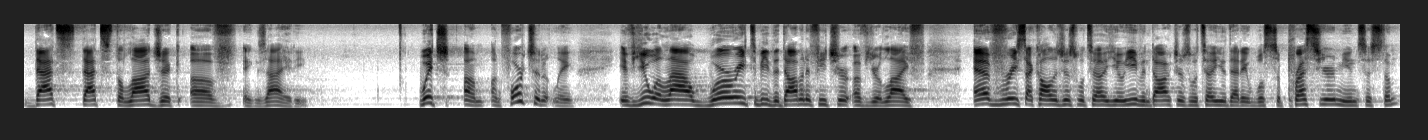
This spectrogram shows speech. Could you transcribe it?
That's, that's the logic of anxiety, which um, unfortunately, if you allow worry to be the dominant feature of your life, every psychologist will tell you, even doctors will tell you, that it will suppress your immune system.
